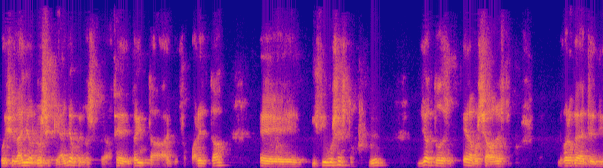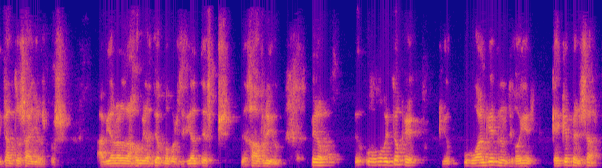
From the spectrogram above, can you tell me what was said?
pues el año, no sé qué año, pero hace 30 años o 40, eh, hicimos esto. ¿eh? Yo entonces éramos chavales, yo creo que de treinta y tantos años, pues había hablado de la jubilación, como os decía antes, dejaba frío. Pero hubo un momento que, que, hubo alguien que nos dijo, oye, que hay que pensar.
